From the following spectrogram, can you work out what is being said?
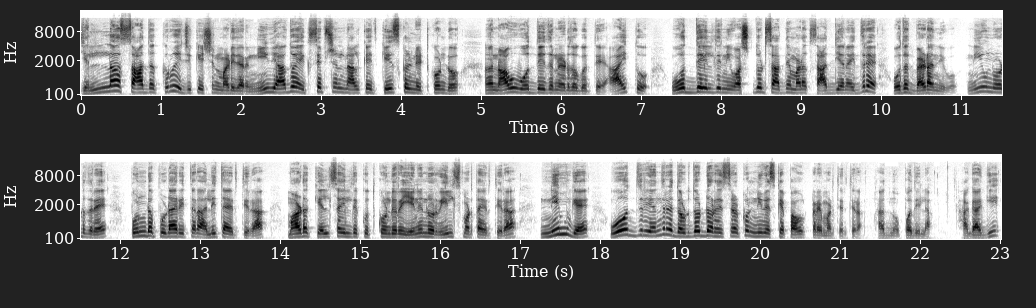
ಎಲ್ಲ ಸಾಧಕರು ಎಜುಕೇಷನ್ ಮಾಡಿದ್ದಾರೆ. ನೀವು ಯಾವುದೋ ಎಕ್ಸೆಪ್ಷನಲ್ ನಾಲ್ಕೈದು ಕೇಸ್ಗಳನ್ನ ಇಟ್ಕೊಂಡು ನಾವು ಓದದೇ ಇದ್ರೆ ನಡೆದೋಗುತ್ತೆ. ಆಯಿತು, ಓದ್ದೆ ಇಲ್ಲದೆ ನೀವು ಅಷ್ಟು ದೊಡ್ಡ ಸಾಧನೆ ಮಾಡೋಕ್ಕೆ ಸಾಧ್ಯನ ಇದ್ದರೆ ಓದೋದು ಬೇಡ ನೀವು. ನೀವು ನೋಡಿದ್ರೆ ಪುಂಡ ಪುಡಾರಿ ಥರ ಅಲಿತಾ ಇರ್ತೀರಾ? ಮಾಡೋ ಕೆಲಸ ಇಲ್ಲದೆ ಕೂತ್ಕೊಂಡಿರೋ ಏನೇನೋ ರೀಲ್ಸ್ ಮಾಡ್ತಾ ಇರ್ತೀರಾ? ನಿಮಗೆ ಓದ್ರಿ ಅಂದರೆ ದೊಡ್ಡ ದೊಡ್ಡವ್ರ ಹೆಸರು ಹೇಳ್ಕೊಂಡು ನೀವು ಎಸ್ಕೇಪ್ ಆಗೋಕ್ಕೆ ಟ್ರೈ ಮಾಡ್ತಿರ್ತೀರ. ಅದನ್ನ ಒಪ್ಪೋದಿಲ್ಲ. ಹಾಗಾಗಿ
